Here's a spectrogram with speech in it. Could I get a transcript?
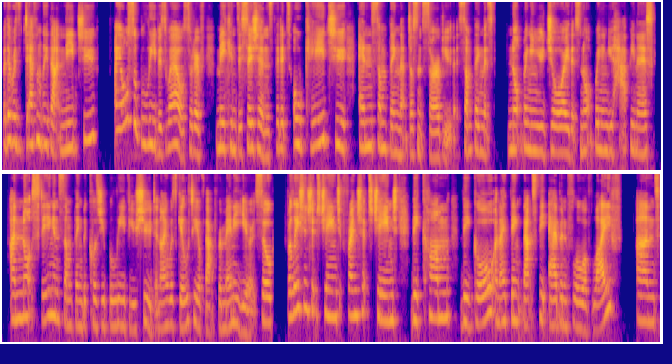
But there was definitely that need to. I also believe as well, sort of making decisions that it's okay to end something that doesn't serve you, that's something that's not bringing you joy, that's not bringing you happiness, and not staying in something because you believe you should. And I was guilty of that for many years. So relationships change, friendships change, they come, they go. And I think that's the ebb and flow of life. And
